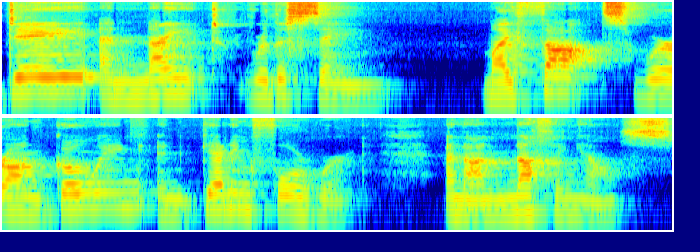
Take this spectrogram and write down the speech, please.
Day and night were the same. My thoughts were on going and getting forward and on nothing else.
